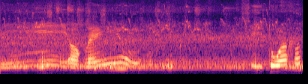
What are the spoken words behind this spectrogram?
นี่ ออกแล้วสี่ตัวครับ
